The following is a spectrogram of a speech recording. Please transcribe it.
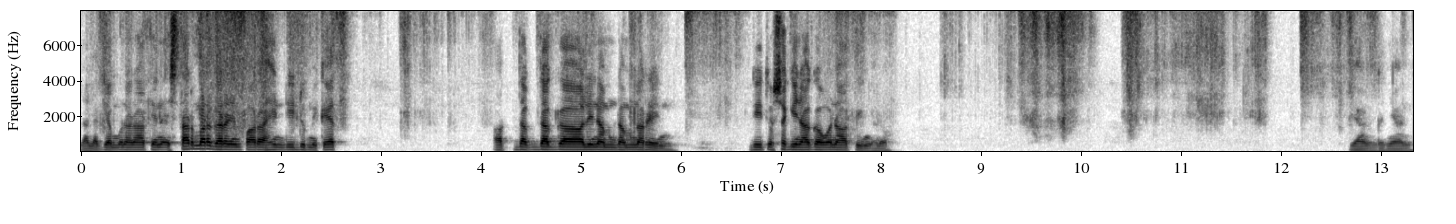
Lalagyan muna natin ng star margarine para hindi dumikit. At dagdag ah, linamnam na rin dito sa ginagawa nating ano. Yan, ganyan.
